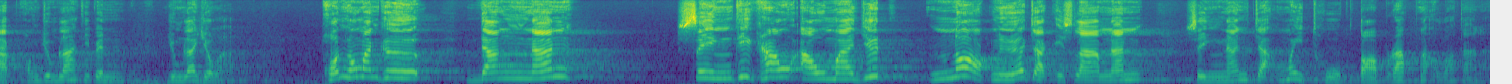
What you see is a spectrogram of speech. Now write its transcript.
าบของยุมละที่เป็นยุมละจวาบ ผลของมันคือ ดังนั้นสิ่งที่เขาเอามายึดนอกเหนือจากอิสลามนั้น สิ่งนั้นจะไม่ถูกตอบรับนะอัลลอฮฺตาลา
